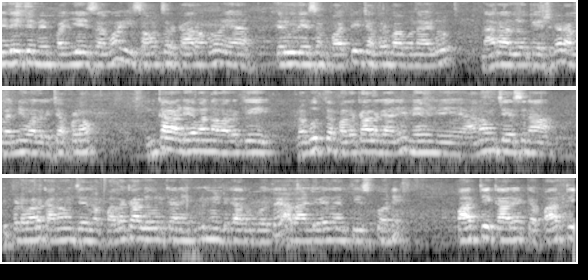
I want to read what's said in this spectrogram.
ఏదైతే మేము పనిచేసామో ఈ సంవత్సర కాలంలో తెలుగుదేశం పార్టీ చంద్రబాబు నాయుడు నారా లోకేష్ గారు అవన్నీ వాళ్ళకి చెప్పడం. ఇంకా ఏమన్నా వాళ్ళకి ప్రభుత్వ పథకాలు కానీ మేము అనౌన్స్ చేసిన ఇప్పటి వరకు అనౌన్స్ చేసిన పథకాలు ఎవరికైనా ఇంప్లిమెంట్ కాకపోతే అలాంటివి ఏదైనా తీసుకొని పార్టీ కార్య పార్టీ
